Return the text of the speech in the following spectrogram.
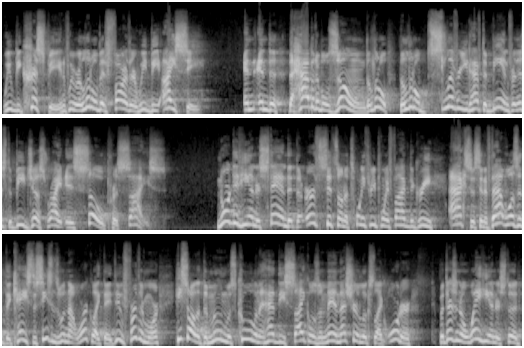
We would be crispy. And if we were a little bit farther, we'd be icy. And, and the, the habitable zone, the little, the little sliver you'd have to be in for this to be just right, is so precise. Nor did he understand that the earth sits on a 23.5 degree axis, and if that wasn't the case, the seasons would not work like they do. Furthermore, he saw that the moon was cool and it had these cycles, and man, that sure looks like order. But there's no way he understood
